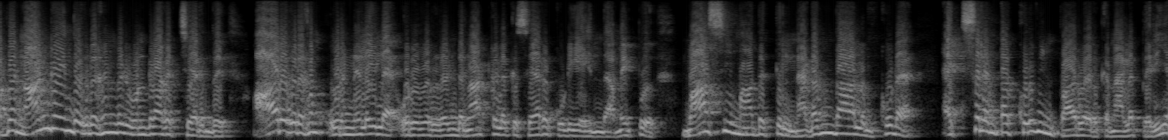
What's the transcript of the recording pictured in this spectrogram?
அப்ப நான்கு ஐந்து கிரகங்கள் ஒன்றாக சேர்ந்து ஆறு கிரகம் ஒரு நிலையில ஒரு ஒரு ரெண்டு நாட்களுக்கு சேரக்கூடிய இந்த அமைப்பு மாசி மாதத்தில் நடந்தாலும் கூட எக்ஸலண்டா குருவின் பார்வை இருக்கனால பெரிய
